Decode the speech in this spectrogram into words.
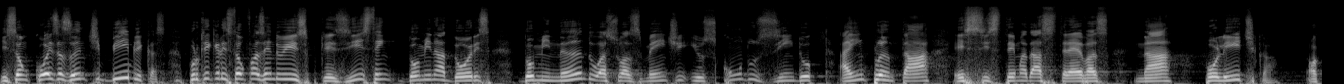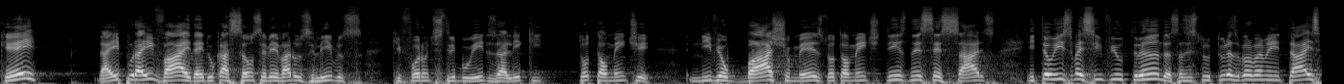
E são coisas antibíblicas. Por que, que eles estão fazendo isso? Porque existem dominadores dominando as suas mentes e os conduzindo a implantar esse sistema das trevas na política. Ok? Daí por aí vai, da educação, você vê vários livros que foram distribuídos ali que totalmente nível baixo mesmo, totalmente desnecessários. Então isso vai se infiltrando, essas estruturas governamentais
